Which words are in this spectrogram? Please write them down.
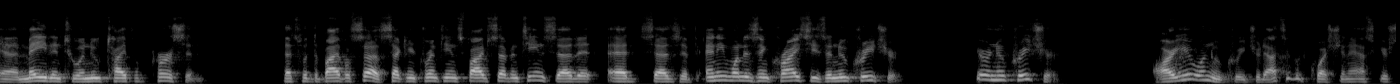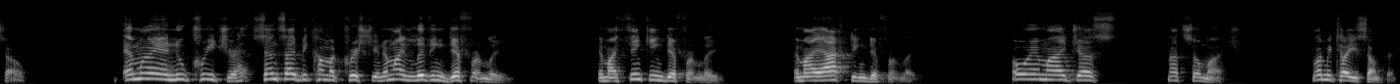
uh, made into a new type of person. That's what the Bible says. Second Corinthians 5:17 said it Ed says, if anyone is in Christ, he's a new creature. You're a new creature. Are you a new creature? That's a good question to ask yourself. Am I a new creature? Since I become a Christian, am I living differently? Am I thinking differently? Am I acting differently? Or am I just not so much. Let me tell you something.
